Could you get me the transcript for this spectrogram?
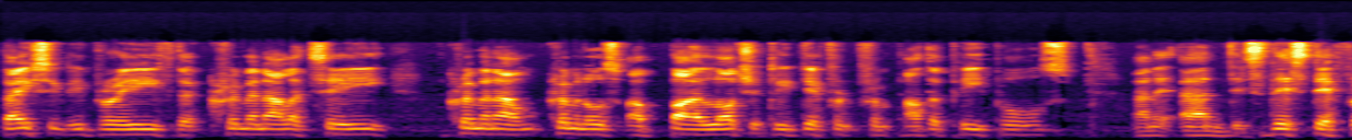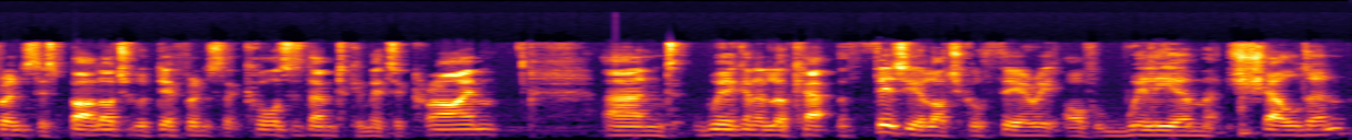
basically believe that criminality, criminal criminals are biologically different from other people's. And, it, and it's this difference, this biological difference that causes them to commit a crime. And we're going to look at the physiological theory of William Sheldon.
